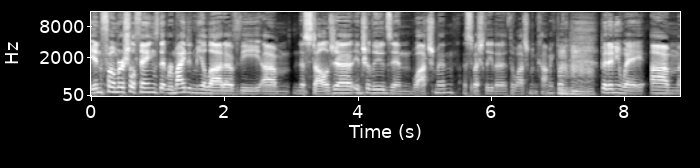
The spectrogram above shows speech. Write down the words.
infomercial things that reminded me a lot of the um, nostalgia interludes in Watchmen, especially the the Watchmen comic book. But anyway, um,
